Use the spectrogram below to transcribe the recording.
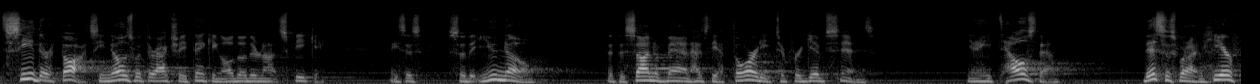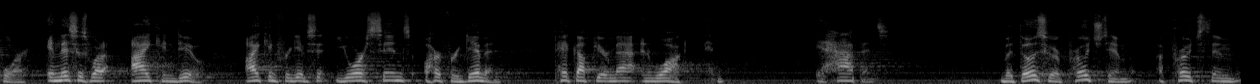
see their thoughts. He knows what they're actually thinking, although they're not speaking. And he says, so that you know that the Son of Man has the authority to forgive sins. You know, he tells them, this is what I'm here for, and this is what I can do. I can forgive sin. Your sins are forgiven. Pick up your mat and walk. And it happens. But those who approached him approached him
